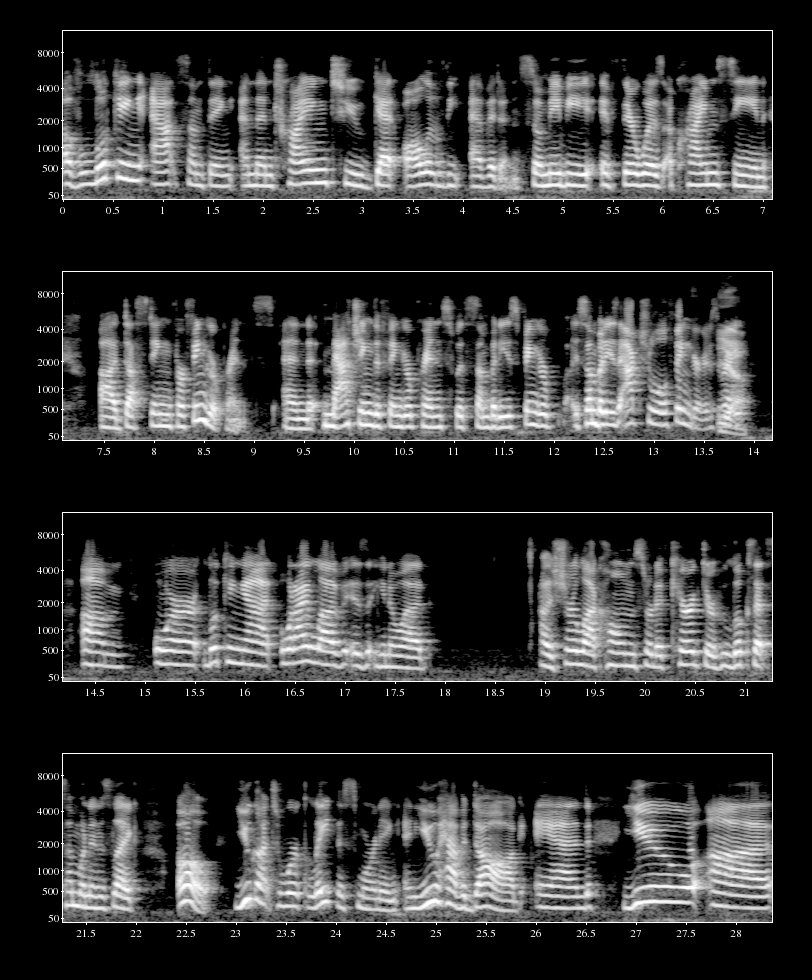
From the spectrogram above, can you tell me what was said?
of looking at something and then trying to get all of the evidence. So maybe if there was a crime scene, uh, dusting for fingerprints and matching the fingerprints with somebody's finger, somebody's actual fingers, right? Yeah. Um, or looking at what I love is you know a a Sherlock Holmes sort of character who looks at someone and is like, "Oh, you got to work late this morning, and you have a dog, and you, uh,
